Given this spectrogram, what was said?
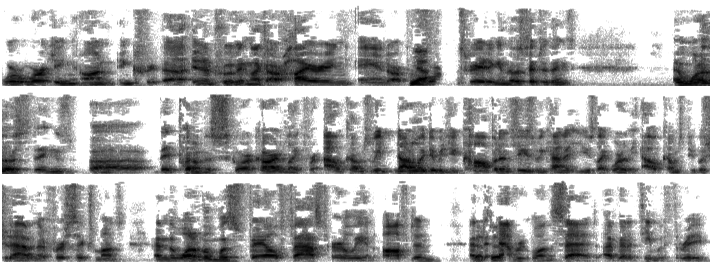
we're working on incre- uh, in improving like our hiring and our Yeah. performance grading and those types of things. And one of those things uh, they put on the scorecard, like for outcomes, we not only did we do competencies, we kind of used like what are the outcomes people should have in their first six months, and the one of them was fail fast, early, and often. And everyone said, "I've got a team of three.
